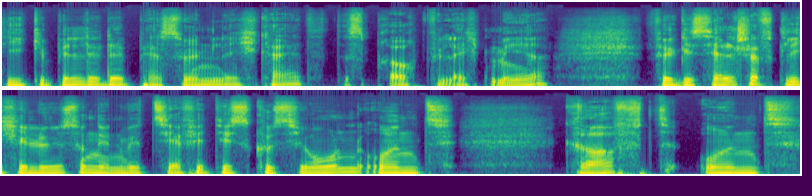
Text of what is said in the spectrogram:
die gebildete Persönlichkeit. Das braucht vielleicht mehr. Für gesellschaftliche Lösungen wird sehr viel Diskussion und Kraft und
